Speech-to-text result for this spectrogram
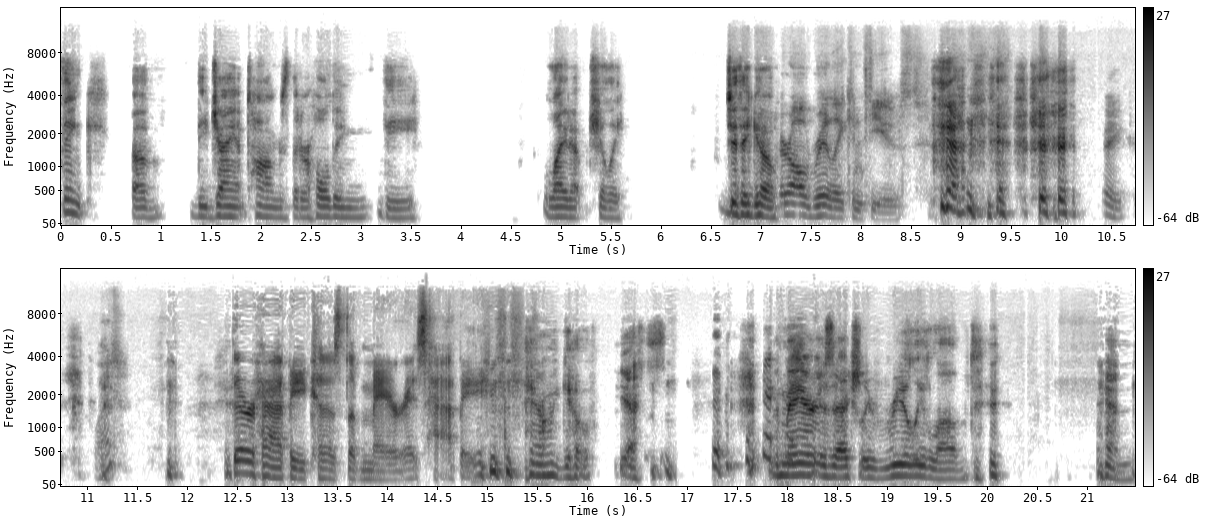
think of the giant tongs that are holding the light up chili? Do they go? They're all really confused. there Wait, what? They're happy because the mayor is happy. There we go. Yes. the mayor is actually really loved. and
